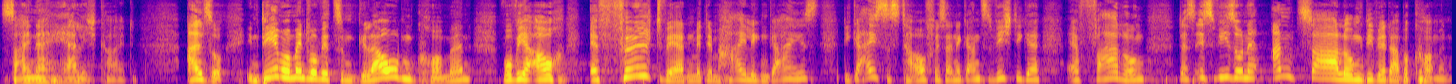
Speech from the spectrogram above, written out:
seiner Herrlichkeit. Also, in dem Moment, wo wir zum Glauben kommen, wo wir auch erfüllt werden mit dem Heiligen Geist, die Geistestaufe ist eine ganz wichtige Erfahrung. Das ist wie so eine Anzahlung, die wir da bekommen.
